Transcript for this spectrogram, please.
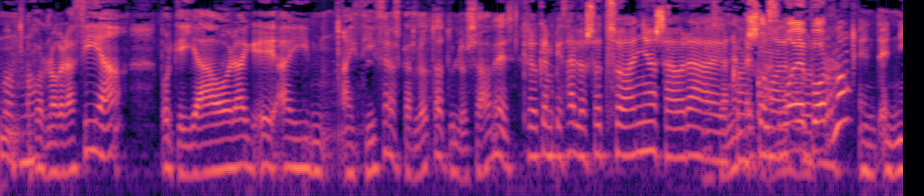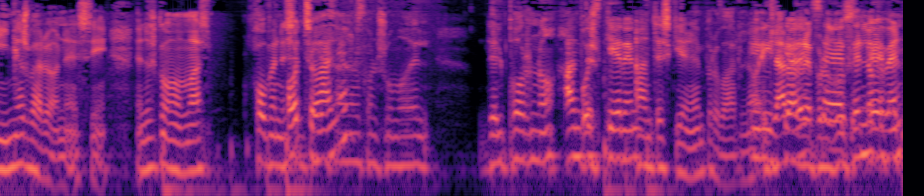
Porno. pornografía, porque ya ahora hay, eh, hay, hay cifras, Carlota, tú lo sabes. Creo que empieza a los ocho años ahora el consumo, ¿El consumo de porno? En, en niños varones, sí. Entonces, como más jóvenes ¿Ocho años? el consumo del, del porno, Antes pues quieren- antes quieren probarlo. Y Iniciar claro, reproducen lo que ven,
